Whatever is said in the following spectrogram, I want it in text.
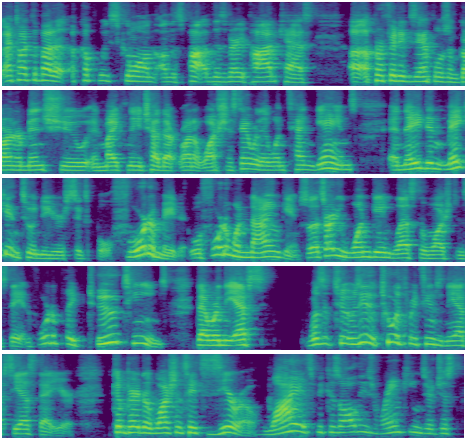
I talked about it a couple weeks ago on on this pod, this very podcast. Uh, a perfect example is when Gardner Minshew and Mike Leach had that run at Washington State where they won 10 games and they didn't make it into a New Year's Six Bowl. Florida made it. Well, Florida won nine games. So that's already one game less than Washington State. And Florida played two teams that were in the FC. Was it two? It was either two or three teams in the FCS that year compared to Washington State's zero. Why? It's because all these rankings are just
